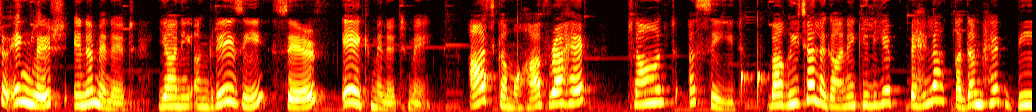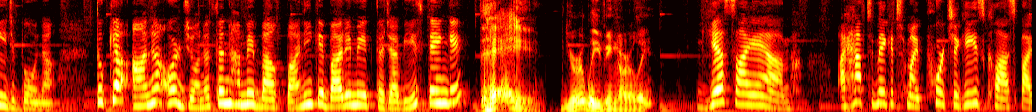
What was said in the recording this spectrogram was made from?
to English in a minute یعنی انگریزی صرف ایک منٹ میں آج کا محاورہ ہے پلانٹ اے سیڈ باغیچہ لگانے کے لیے پہلا قدم ہے بیج بونا تو کیا آنا اور جونتن ہمیں باغبانی کے بارے میں تجاویز دیں گے Hey, you're leaving early. Yes, I am. I have to make it to my Portuguese class by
